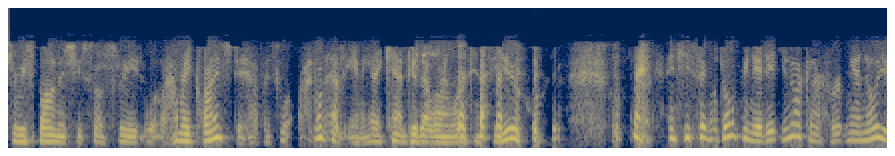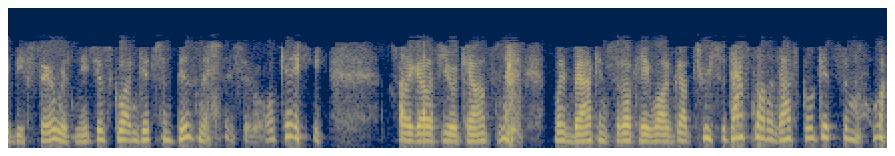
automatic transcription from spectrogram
she responded, she's so sweet. Well, how many clients do you have? I said, well, I don't have any. I can't do that when I'm working for you. and she said, well, don't be an idiot. You're not going to hurt me. I know you'll be fair with me. Just go out and get some business. I said, well, okay. So I got a few accounts and went back and said, okay, well, I've got three. So that's not enough. Go get some more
